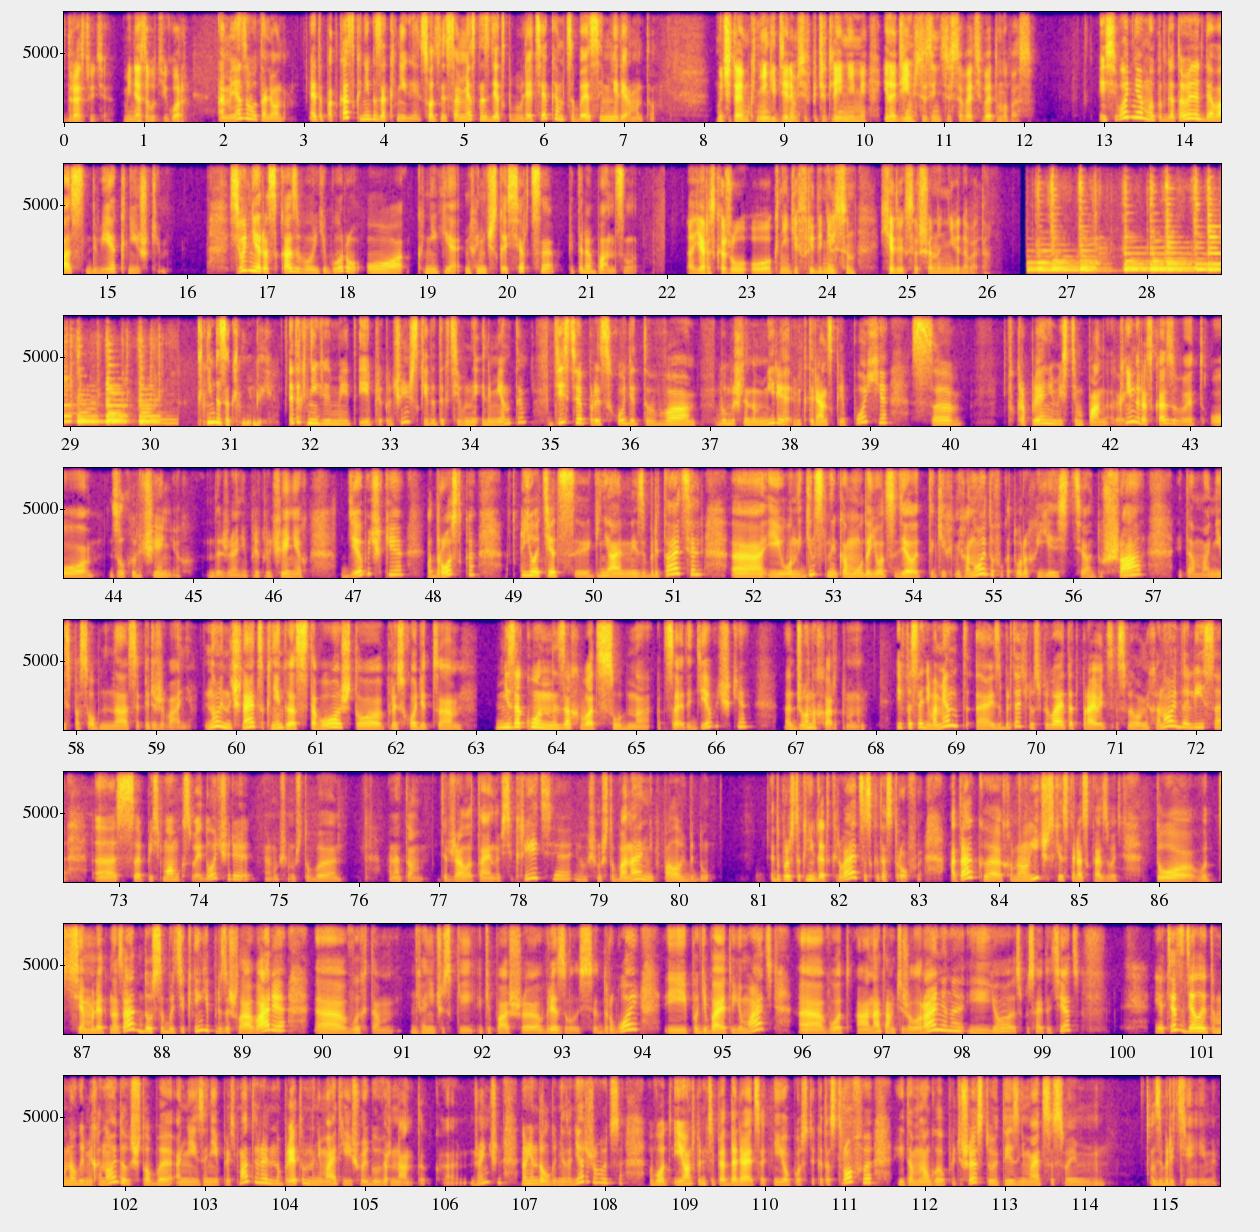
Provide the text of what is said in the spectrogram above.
Здравствуйте, меня зовут Егор. А меня зовут Алена. Это подкаст «Книга за книгой», созданный совместно с детской библиотекой МЦБС имени Лермонтова. Мы читаем книги, делимся впечатлениями и надеемся заинтересовать в этом и вас. И сегодня мы подготовили для вас две книжки. Сегодня я рассказываю Егору о книге «Механическое сердце» Питера Банзела. А я расскажу о книге Фриды Нильсон «Хедвиг совершенно не виновата». Книга за книгой. Эта книга имеет и приключенческие, и детективные элементы. Действие происходит в вымышленном мире викторианской эпохи с вкраплениями стимпанка. Книга рассказывает о злоключениях даже не приключениях девочки, подростка. Ее отец гениальный изобретатель, э, и он единственный, кому удается делать таких механоидов, у которых есть э, душа, и там они способны на сопереживание. Ну и начинается книга с того, что происходит э, незаконный захват судна отца этой девочки, Джона Хартмана. И в последний момент э, изобретатель успевает отправить своего механоида Лиса э, с письмом к своей дочери, э, в общем, чтобы она там держала тайну в секрете, и, в общем, чтобы она не попала в беду. Это просто книга открывается с катастрофы. А так, э, хронологически, если рассказывать, то вот 7 лет назад, до событий книги, произошла авария, э, в их там механический экипаж э, врезалась другой, и погибает ее мать, вот, а она там тяжело ранена, и ее спасает отец. И отец делает много механоидов, чтобы они за ней присматривали, но при этом нанимает ей еще и гувернанток э, женщин, но они долго не задерживаются. Вот, и он, в принципе, отдаляется от нее после катастрофы, и там много путешествует и занимается своими изобретениями.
